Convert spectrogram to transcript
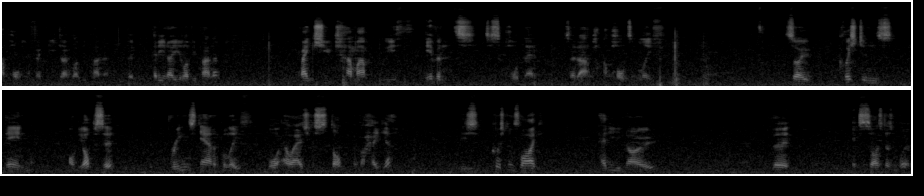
upholding the fact that you don't love your partner. But how do you know you love your partner? Makes you come up with evidence to support that. So that upholds a belief. So questions then on the opposite brings down a belief or allows you to stop behavior is questions like how do you know that exercise doesn't work?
